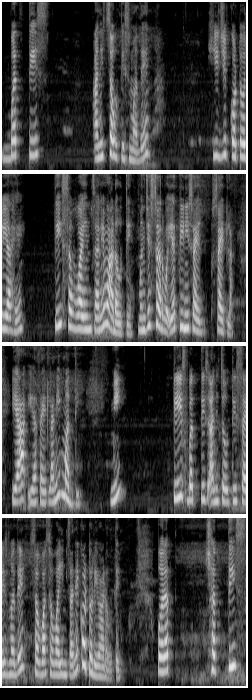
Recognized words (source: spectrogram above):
बत्तीस आणि चौतीसमध्ये ही जी कटोरी आहे ती सव्वा इंचाने वाढवते. म्हणजे सर्व या तिन्ही साईड साईडला. या या साईडला आणि मध्य मी तीस बत्तीस आणि चौतीस साईजमध्ये सव्वा सव्वा इंचाने कटोरी वाढवते. परत छत्तीस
